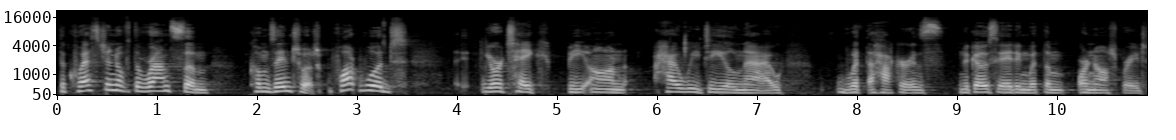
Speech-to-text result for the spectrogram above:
The question of the ransom comes into it. What would your take be on how we deal now with the hackers, negotiating with them or not, Bríd?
